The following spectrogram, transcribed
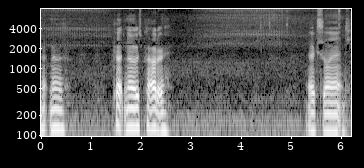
Nut nose. Cut nose powder. Excellent.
